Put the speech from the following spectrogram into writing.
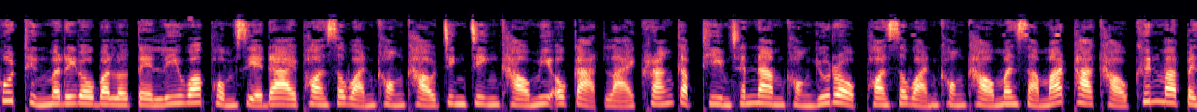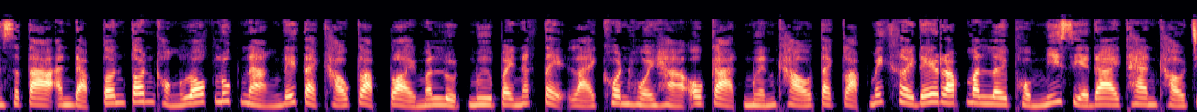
พูดถึงมาริโอบาโลเตลลี่ว่าผมเสียดายพรสวรรค์ของเขาจริง ๆ เขามีโอกาสหลายครั้งกับทีมชั้นนำของยุโรปพรสวรรค์ของเขามันสามารถพาเขาขึ้นมาเป็นสตาร์อันดับต้น ๆ ของโลกลูกหนังได้แต่เขากลับปล่อยมันหลุดมือไปนักเตะหลายคนโหยหาโอกาสเหมือนเขาแต่กลับไม่เคยได้รับมันเลยผมนี่เสียดายแทนเขาจ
